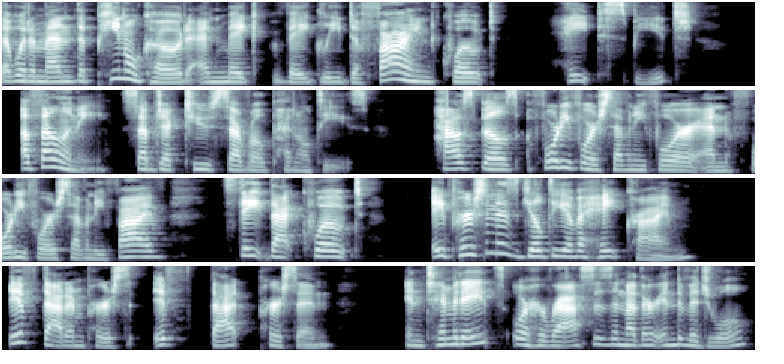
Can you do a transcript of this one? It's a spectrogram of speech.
that would amend the penal code and make vaguely defined, quote, hate speech a felony subject to several penalties. House Bills 4474 and 4475 state that, quote, a person is guilty of a hate crime if that in if that person intimidates or harasses another individual.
